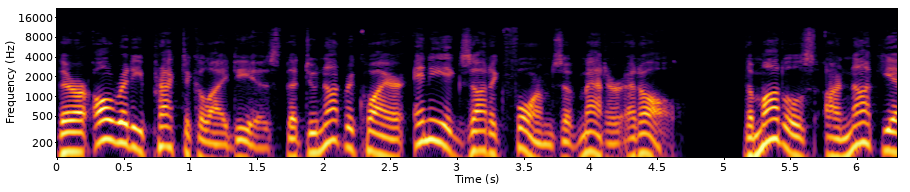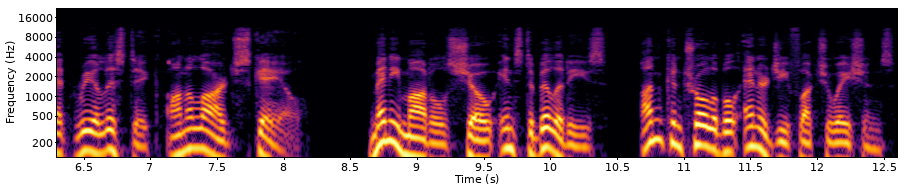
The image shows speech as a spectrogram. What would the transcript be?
there are already practical ideas that do not require any exotic forms of matter at all. The models are not yet realistic on a large scale. Many models show instabilities, uncontrollable energy fluctuations,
